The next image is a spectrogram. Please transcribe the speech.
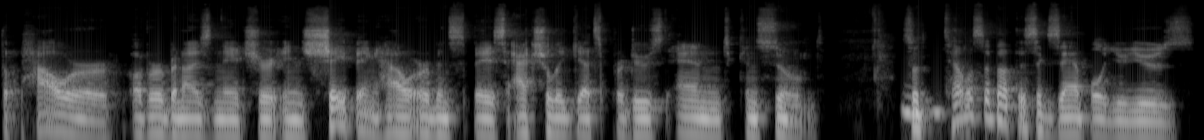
the power of urbanized nature in shaping how urban space actually gets produced and consumed. So, mm-hmm. tell us about this example you use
